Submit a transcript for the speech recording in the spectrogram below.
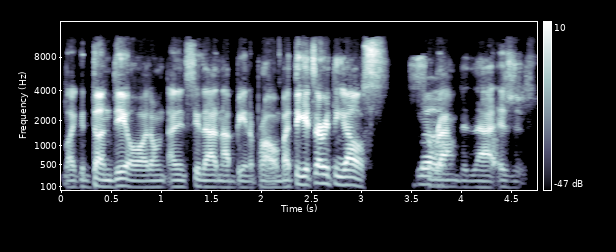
like a done deal. I don't, I didn't see that not being a problem. But I think it's everything else No. surrounding that is just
